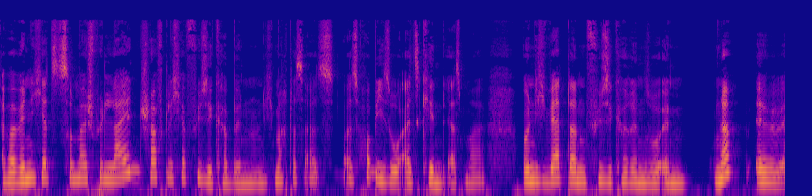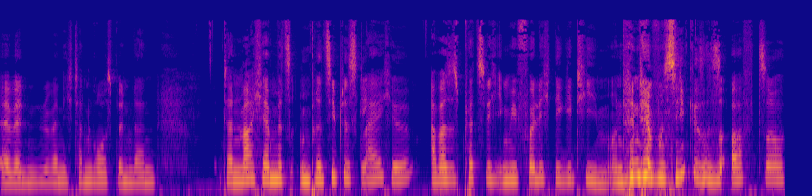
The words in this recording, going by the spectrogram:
aber wenn ich jetzt zum Beispiel leidenschaftlicher Physiker bin und ich mache das als, als Hobby so als Kind erstmal und ich werde dann Physikerin so im, ne, äh, äh, wenn, wenn ich dann groß bin, dann, dann mache ich ja mit, im Prinzip das Gleiche, aber es ist plötzlich irgendwie völlig legitim. Und in der Musik ist es oft so,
